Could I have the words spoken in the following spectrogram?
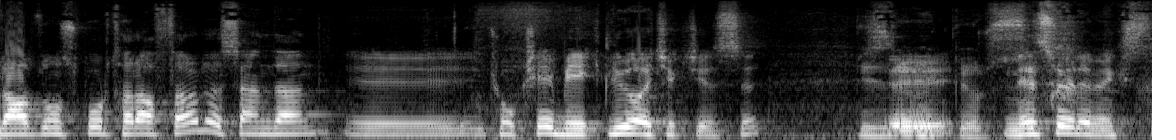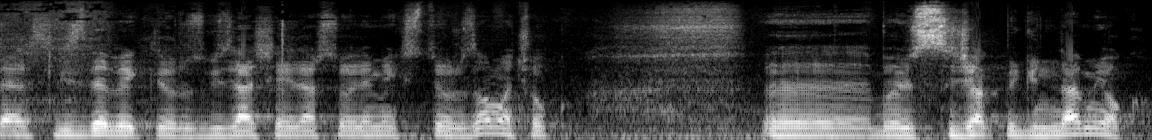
Trabzonspor taraftarı da senden e, çok şey bekliyor açıkçası. Biz de E, bekliyoruz. Ne söylemek istersin? Biz de bekliyoruz. Güzel şeyler söylemek istiyoruz ama çok e, böyle sıcak bir gündem yok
